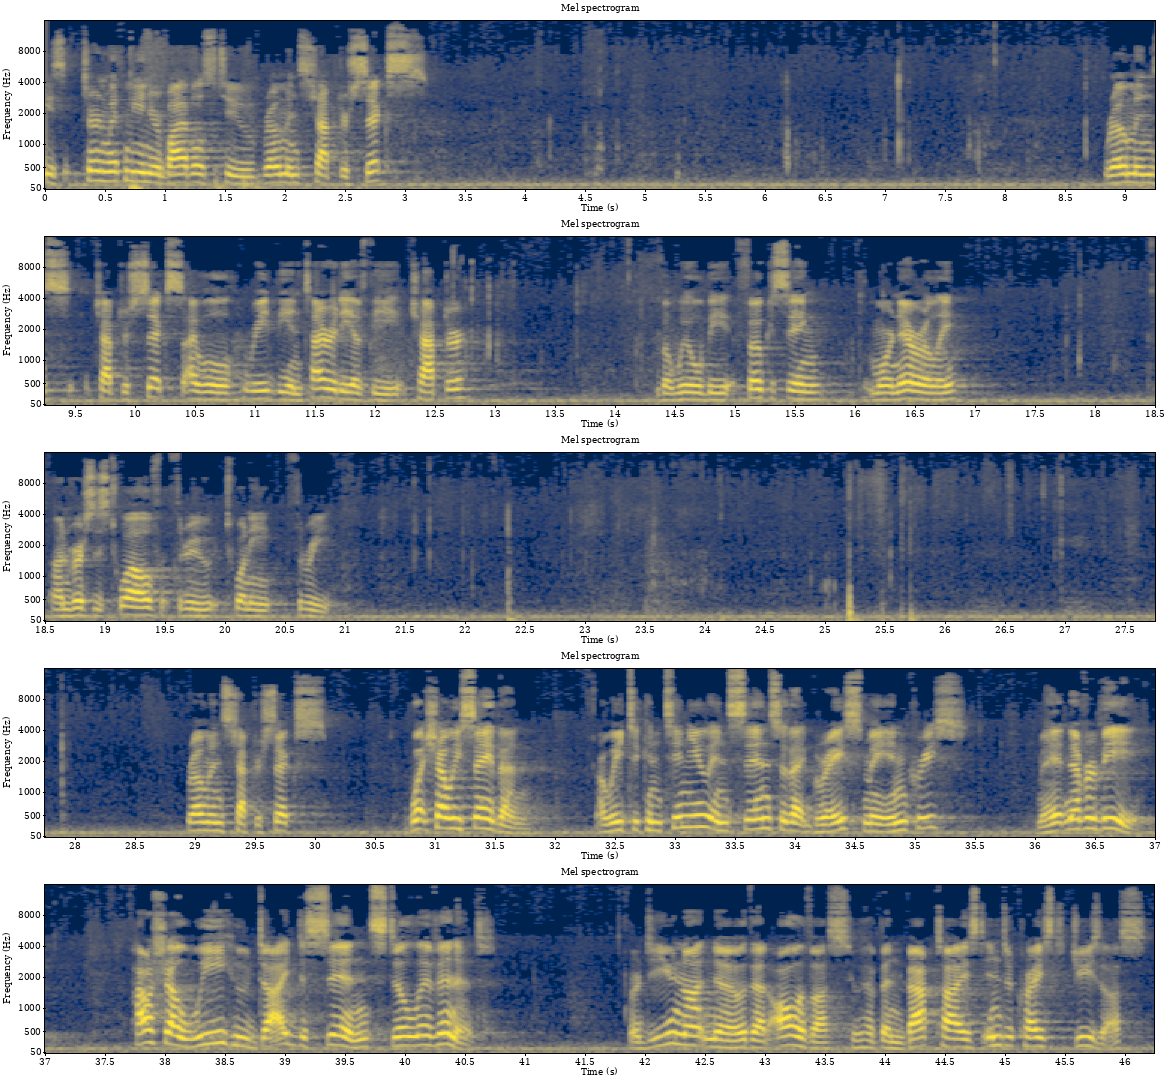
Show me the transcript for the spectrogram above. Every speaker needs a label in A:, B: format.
A: Please turn with me in your Bibles to Romans chapter 6. Romans chapter 6, I will read the entirety of the chapter, but we will be focusing more narrowly on verses 12 through 23. Romans chapter 6. What shall we say then? Are we to continue in sin so that grace may increase? May it never be. How shall we who died to sin still live in it? Or do you not know that all of us who have been baptized into Christ Jesus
